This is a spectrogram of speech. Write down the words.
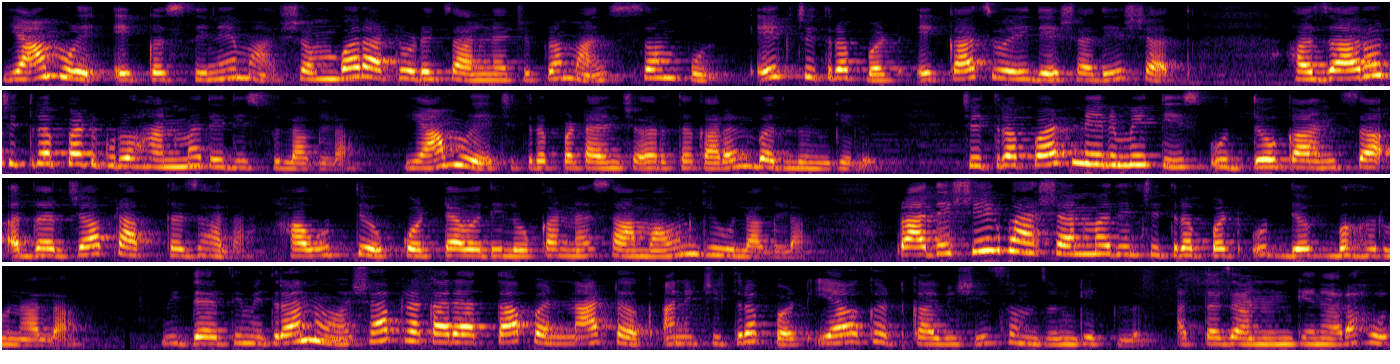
यामुळे एकच सिनेमा शंभर आठवडे चालण्याचे प्रमाण संपून एक चित्रपट एकाच वेळी देशादेशात हजारो चित्रपटगृहांमध्ये दिसू लागला. यामुळे चित्रपटांचे अर्थकारण बदलून गेले. चित्रपट निर्मितीस उद्योगांचा दर्जा प्राप्त झाला. हा उद्योग कोट्यावधी लोकांना सामावून घेऊ लागला. प्रादेशिक भाषांमधील चित्रपट उद्योग बहरून आला. विद्यार्थी मित्रांनो अशा प्रकारे आता आपण नाटक आणि चित्रपट या घटकाविषयी समजून घेतलं. आता जाणून घेणार आहोत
